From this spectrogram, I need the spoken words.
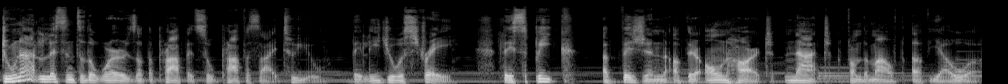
Do not listen to the words of the prophets who prophesy to you. They lead you astray. They speak a vision of their own heart, not from the mouth of Yahweh.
